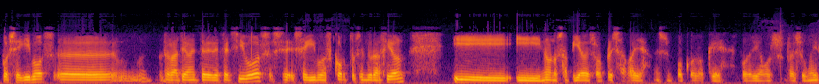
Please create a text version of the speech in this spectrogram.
pues seguimos eh, relativamente defensivos, se, seguimos cortos en duración y, y, no nos ha pillado de sorpresa, vaya, es un poco lo que podríamos resumir.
